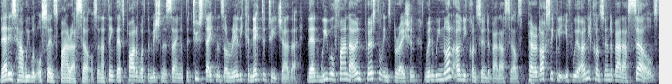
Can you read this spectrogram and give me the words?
that is how we will also inspire ourselves. And I think that's part of what the Mishnah is saying. The two statements are really connected to each other. That we will find our own personal inspiration when we're not only concerned about ourselves. Paradoxically, if we're only concerned about ourselves,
